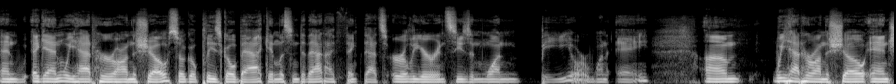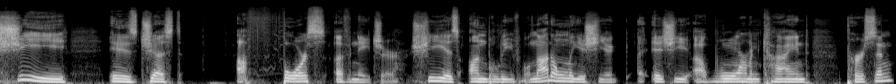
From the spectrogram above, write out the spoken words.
And again, we had her on the show, so go please go back and listen to that. I think that's earlier in season one B or one A. Um, we had her on the show, and she is just a force of nature. She is unbelievable. Not only is she a, is she a warm and kind person,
